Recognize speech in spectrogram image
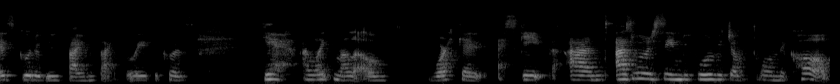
is going to be fine, thankfully, because yeah, I like my little workout escape. And as we were saying before we jumped on the call,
